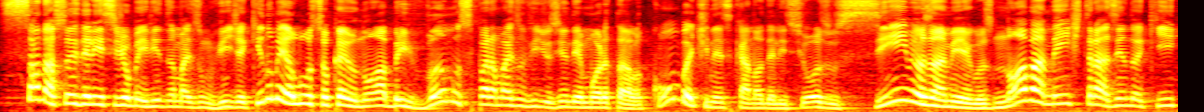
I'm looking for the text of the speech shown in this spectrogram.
Saudações delícias, sejam bem-vindos a mais um vídeo aqui no Melu, eu sou Caio Nobre. Vamos para mais um videozinho de Mortal Kombat nesse canal delicioso. Sim, meus amigos, novamente trazendo aqui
